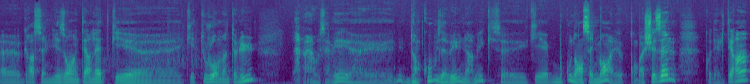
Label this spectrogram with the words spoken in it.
grâce à une liaison Internet qui est toujours maintenue, eh ben, vous avez, euh, d'un coup, vous avez une armée qui, qui a beaucoup de renseignements, elle combat chez elle, connaît le terrain,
